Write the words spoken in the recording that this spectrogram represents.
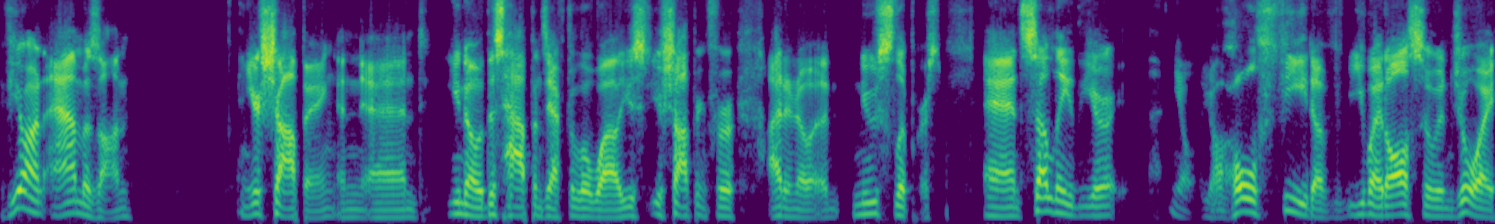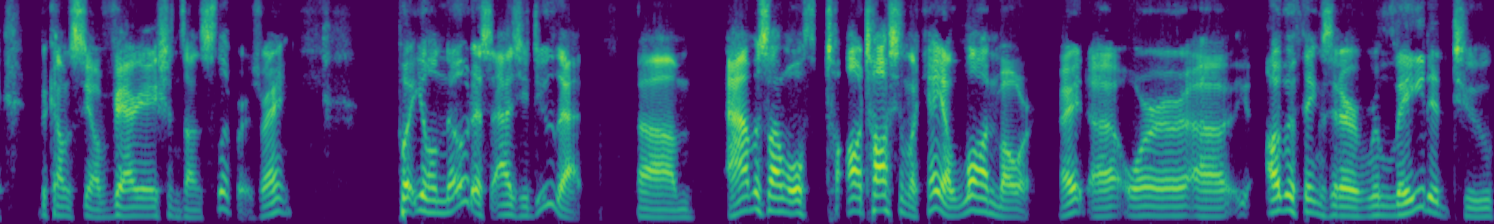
if you're on amazon and you're shopping and and you know this happens after a little while you, you're shopping for i don't know new slippers and suddenly your you know your whole feed of you might also enjoy becomes you know variations on slippers right? But you'll notice as you do that um, Amazon will t- uh, toss in like, hey, a lawnmower, right? Uh, or uh, other things that are related to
